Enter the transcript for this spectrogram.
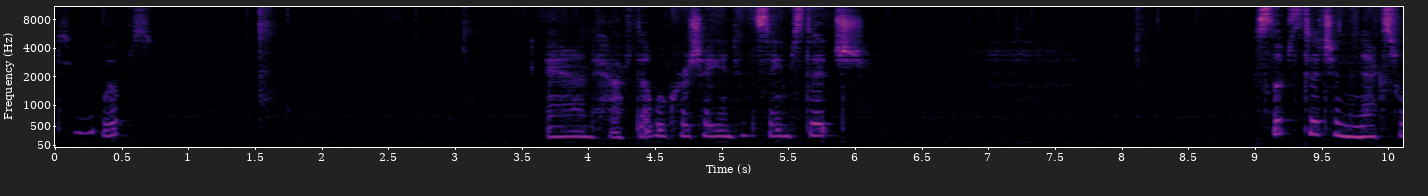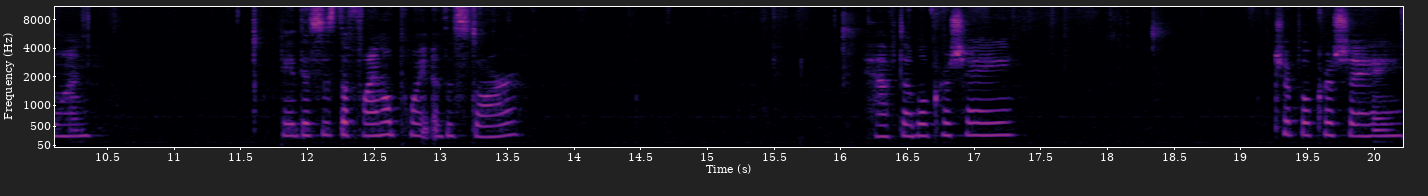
Two, whoops. And half double crochet into the same stitch. Slip stitch in the next one. Okay, this is the final point of the star. Half double crochet, triple crochet,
